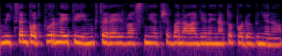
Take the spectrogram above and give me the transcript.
mít ten podpůrný tým, který vlastně je třeba naladěný na to podobně, no.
